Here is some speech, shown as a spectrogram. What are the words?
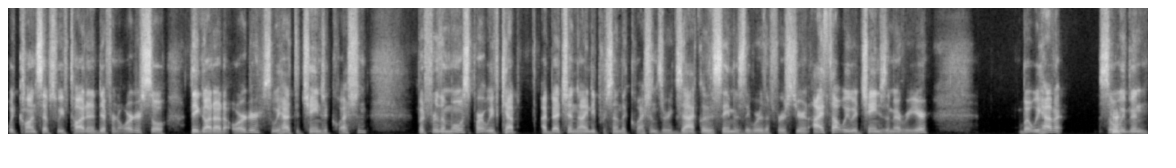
what concepts we've taught in a different order. So they got out of order. So we had to change a question. But for the most part, we've kept, I bet you 90% of the questions are exactly the same as they were the first year. And I thought we would change them every year, but we haven't. So we've been,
